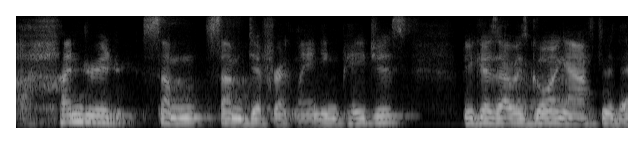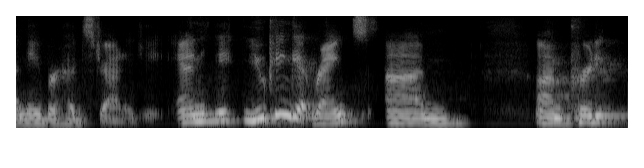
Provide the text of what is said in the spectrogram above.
a hundred some some different landing pages because I was going after the neighborhood strategy. And it, you can get ranked. Um, um, pretty.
